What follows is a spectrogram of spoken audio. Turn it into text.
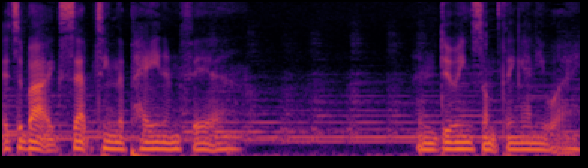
It's about accepting the pain and fear and doing something anyway.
